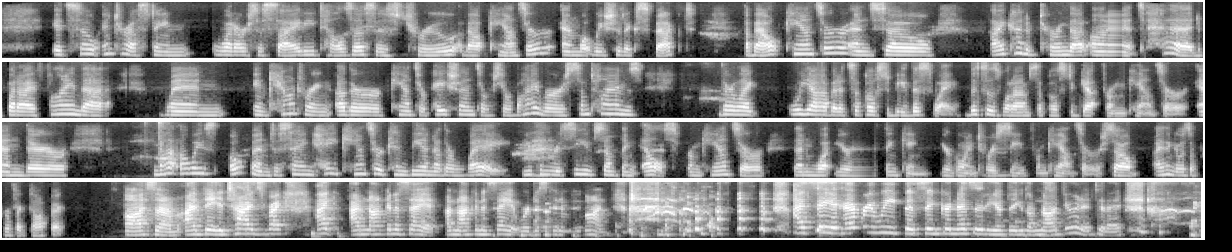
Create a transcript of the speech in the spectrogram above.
it's so interesting what our society tells us is true about cancer and what we should expect about cancer. And so I kind of turned that on its head, but I find that when encountering other cancer patients or survivors, sometimes they're like, well, yeah, but it's supposed to be this way. This is what I'm supposed to get from cancer. And they're not always open to saying, hey, cancer can be another way. You can receive something else from cancer than what you're thinking you're going to mm-hmm. receive from cancer. So I think it was a perfect topic. Awesome. I think it ties right. I, I'm not going to say it. I'm not going to say it. We're just going to move on. I say it every week, the synchronicity of things. I'm not doing it today.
